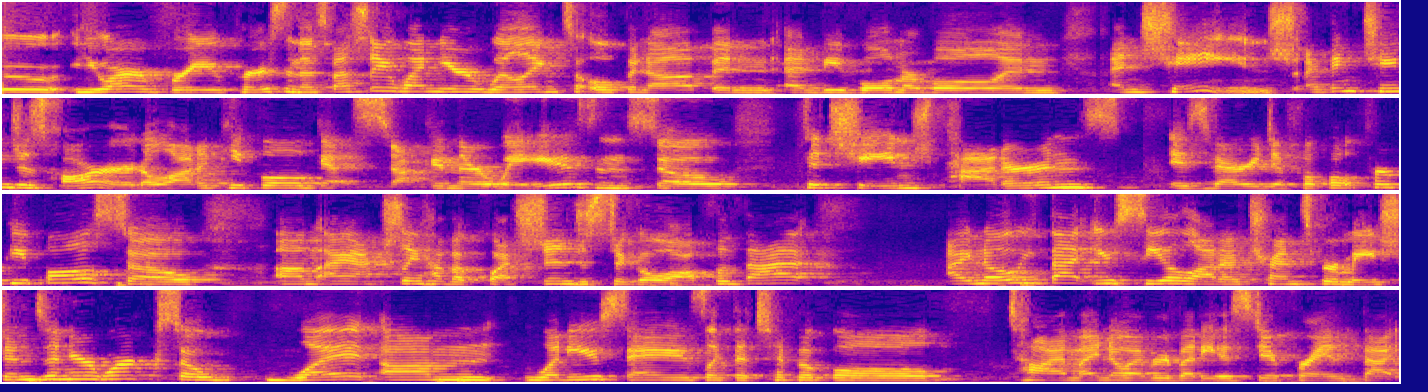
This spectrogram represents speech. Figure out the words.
you, you are a brave person, especially when you're willing to open up and, and be vulnerable and, and change. I think change is hard. A lot of people get stuck in their ways. And so to change patterns is very difficult for people. So um, I actually have a question just to go off of that I know that you see a lot of transformations in your work. So what um, what do you say is like the typical time? I know everybody is different that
